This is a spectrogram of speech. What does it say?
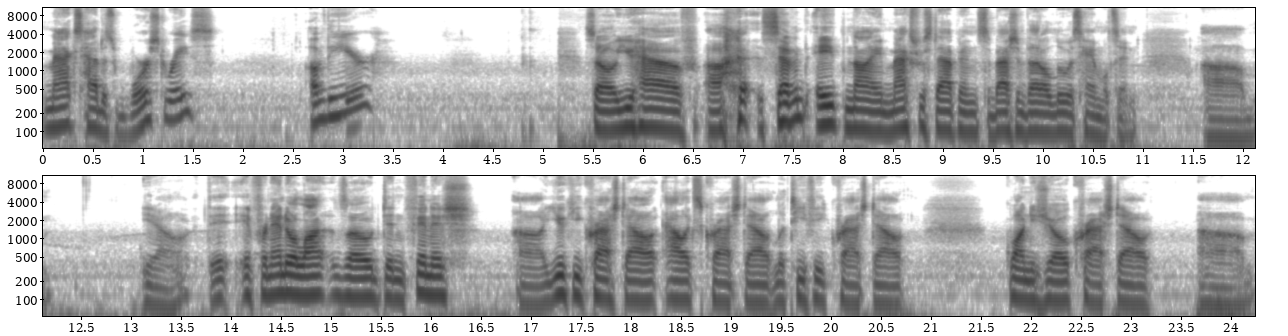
Max had his worst race of the year. So you have uh, seventh, eighth, nine, Max Verstappen, Sebastian Vettel, Lewis Hamilton. Um, you know, if Fernando Alonso didn't finish, uh, Yuki crashed out, Alex crashed out, Latifi crashed out, Guanyu Zhou crashed out. Um,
